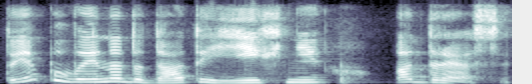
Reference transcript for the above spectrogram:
то я повинна додати їхні адреси.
